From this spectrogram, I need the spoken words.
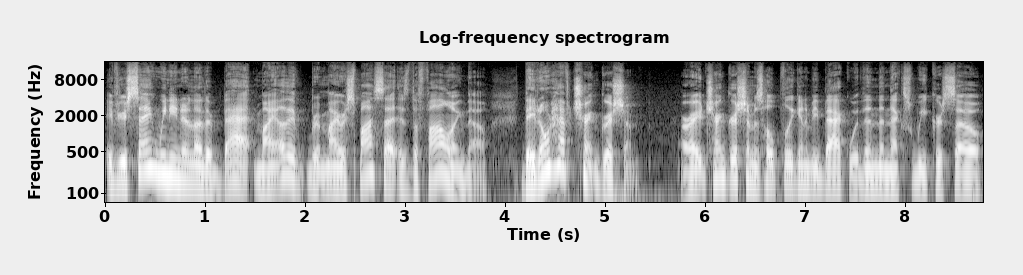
If you're saying we need another bat, my other my response to that is the following though. They don't have Trent Grisham. All right, Trent Grisham is hopefully going to be back within the next week or so.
